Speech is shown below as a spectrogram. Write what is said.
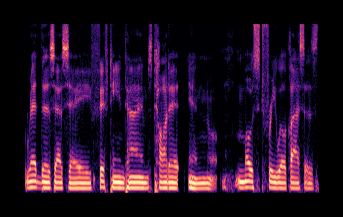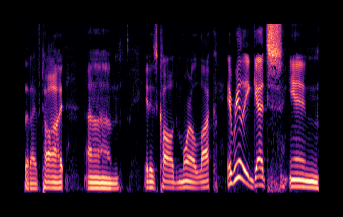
read this essay 15 times, taught it in most free will classes that I've taught. Um, it is called Moral Luck. It really gets in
